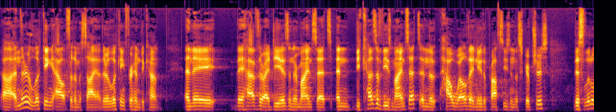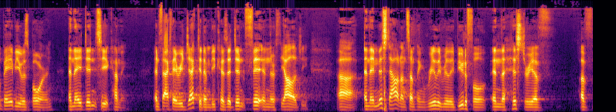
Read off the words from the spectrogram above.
uh, and they're looking out for the Messiah. They're looking for him to come. And they, they have their ideas and their mindsets. And because of these mindsets and the, how well they knew the prophecies and the scriptures, this little baby was born, and they didn't see it coming. In fact, they rejected him because it didn't fit in their theology. Uh, and they missed out on something really, really beautiful in the history of, of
